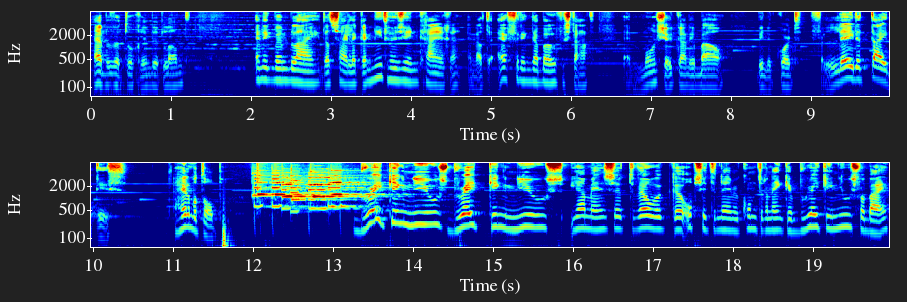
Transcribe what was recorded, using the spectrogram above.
hebben we toch in dit land. En ik ben blij dat zij lekker niet hun zin krijgen en dat de Efteling daarboven staat en Monsieur Cannibal binnenkort verleden tijd is. Helemaal top. Breaking news, breaking news. Ja mensen, terwijl ik uh, op zit te nemen, komt er in één keer breaking news voorbij.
